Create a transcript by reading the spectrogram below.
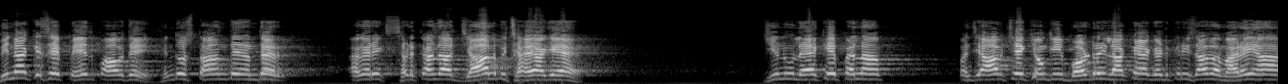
ਬਿਨਾਂ ਕਿਸੇ ਭੇਦਭਾਵ ਦੇ ਹਿੰਦੁਸਤਾਨ ਦੇ ਅੰਦਰ ਅਗਰ ਇੱਕ ਸੜਕਾਂ ਦਾ ਜਾਲ ਵਿਛਾਇਆ ਗਿਆ ਹੈ ਜਿਹਨੂੰ ਲੈ ਕੇ ਪਹਿਲਾਂ ਪੰਜਾਬ 'ਚ क्योंकि बॉर्डर इलाका है गडकरी साहब हमारे यहाँ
